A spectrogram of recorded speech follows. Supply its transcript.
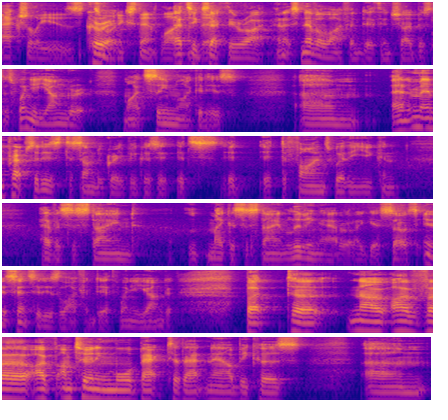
actually is to Correct. an extent life. That's and death. exactly right, and it's never life and death in show business. When you're younger, it might seem like it is, um, and and perhaps it is to some degree because it, it's it it defines whether you can have a sustained make a sustained living out of it. I guess so. It's in a sense, it is life and death when you're younger. But uh, no, I've, uh, I've I'm turning more back to that now because um,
